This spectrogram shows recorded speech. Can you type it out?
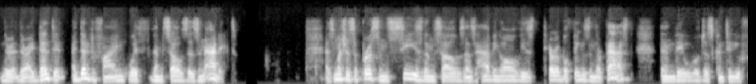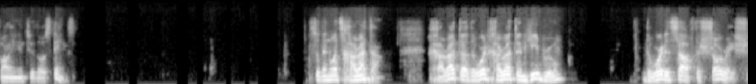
their their identi- identifying with themselves as an addict as much as a person sees themselves as having all these terrible things in their past, then they will just continue falling into those things. So then what's charata? Charata, the word charata in Hebrew, the word itself, the shoresh,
